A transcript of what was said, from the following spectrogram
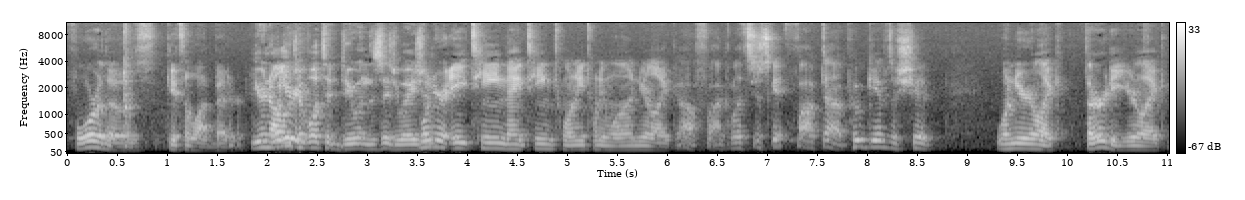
for those gets a lot better. Your knowledge of what to do in the situation. when you're 18, 19, 20, 21, you're like, oh fuck, let's just get fucked up. Who gives a shit? When you're like 30, you're like,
